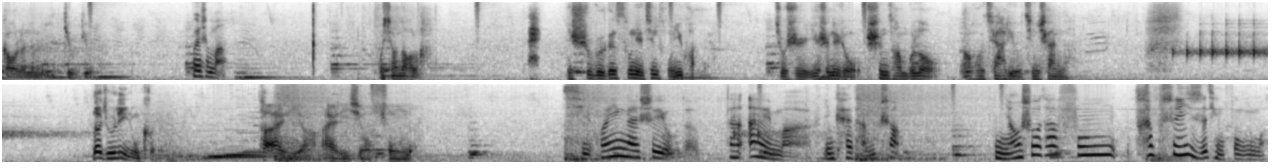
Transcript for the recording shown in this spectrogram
高了那么一丢丢。为什么？我想到了，哎，你是不是跟苏念青同一款的呀？就是也是那种深藏不露，然后家里有金山的。那就是另一种可能。他爱你啊，爱的已经要疯了。喜欢应该是有的，但爱嘛，应该谈不上。你要说他疯，他不是一直挺疯的吗？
